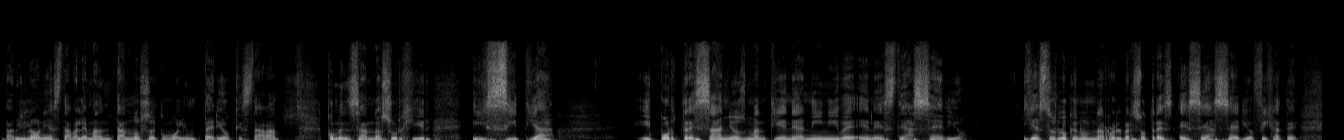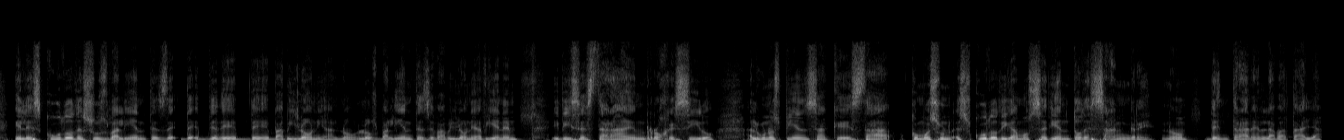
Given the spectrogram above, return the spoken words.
Babilonia estaba levantándose como el imperio que estaba comenzando a surgir y sitia y por tres años mantiene a Nínive en este asedio. Y esto es lo que nos narró el verso 3, ese asedio, fíjate, el escudo de sus valientes de, de, Babilonia, ¿no? Los valientes de Babilonia vienen y dice, estará enrojecido. Algunos piensan que está, como es un escudo, digamos, sediento de sangre, ¿no? De entrar en la batalla.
